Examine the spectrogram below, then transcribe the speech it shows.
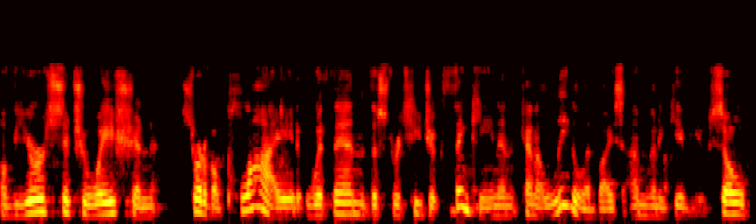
of your situation sort of applied within the strategic thinking and kind of legal advice i'm going to give you. So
